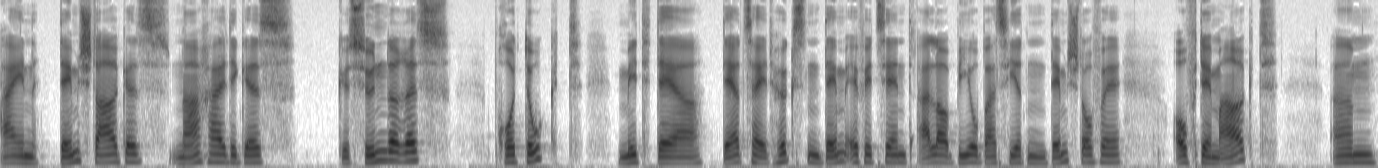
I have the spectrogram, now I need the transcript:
ein dämmstarkes, nachhaltiges, gesünderes Produkt mit der derzeit höchsten Dämmeffizienz aller biobasierten Dämmstoffe auf dem Markt. Ähm,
